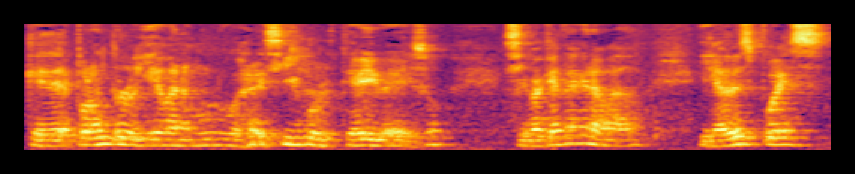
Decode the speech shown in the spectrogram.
que de pronto lo llevan a un lugar así, voltea y ve eso, se va a quedar grabado, y ya después,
